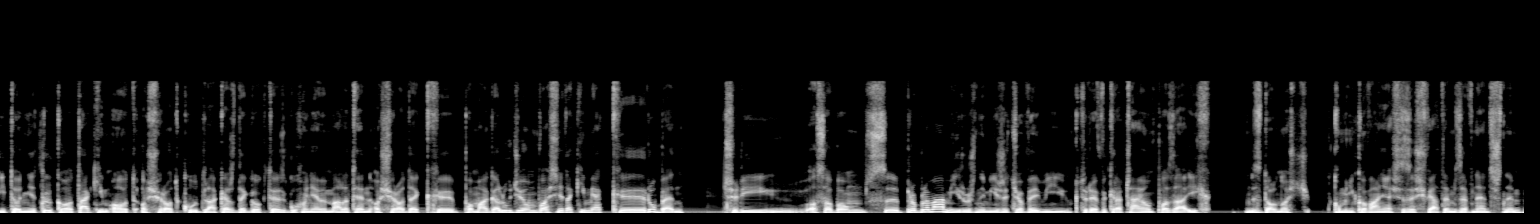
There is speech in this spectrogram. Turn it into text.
I to nie tylko takim od ośrodku dla każdego, kto jest głuchoniemym, ale ten ośrodek y, pomaga ludziom właśnie takim jak y, Ruben, czyli osobom z problemami różnymi życiowymi, które wykraczają poza ich zdolność komunikowania się ze światem zewnętrznym.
